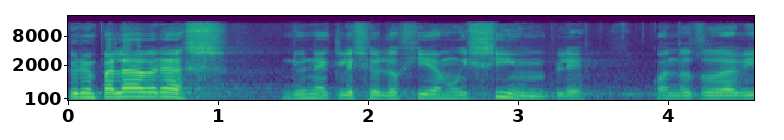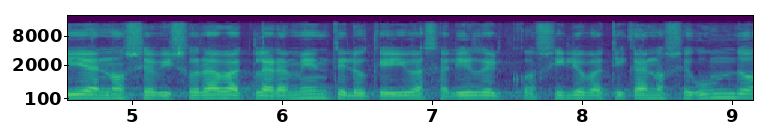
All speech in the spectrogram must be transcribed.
Pero en palabras de una eclesiología muy simple, cuando todavía no se avisoraba claramente lo que iba a salir del Concilio Vaticano II,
